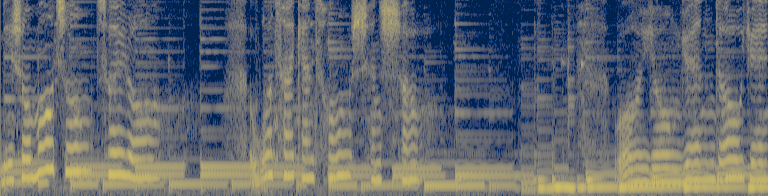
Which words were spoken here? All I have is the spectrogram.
你说某种脆弱，我才感同身受。我永远都愿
